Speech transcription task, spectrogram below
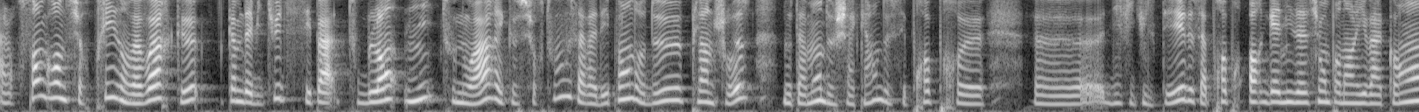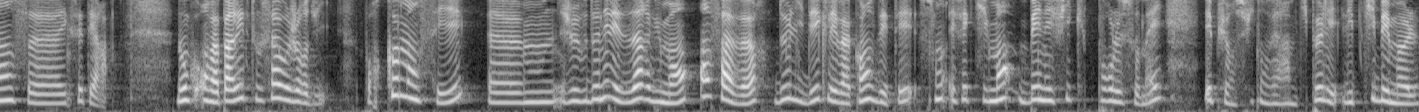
Alors sans grande surprise, on va voir que comme d'habitude, c'est pas tout blanc ni tout noir et que surtout ça va dépendre de plein de choses, notamment de chacun, de ses propres euh, difficultés, de sa propre organisation pendant les vacances, euh, etc. Donc on va parler de tout ça aujourd'hui. Pour commencer, euh, je vais vous donner les arguments en faveur de l'idée que les vacances d'été sont effectivement bénéfiques pour le sommeil. Et puis ensuite, on verra un petit peu les, les petits bémols.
